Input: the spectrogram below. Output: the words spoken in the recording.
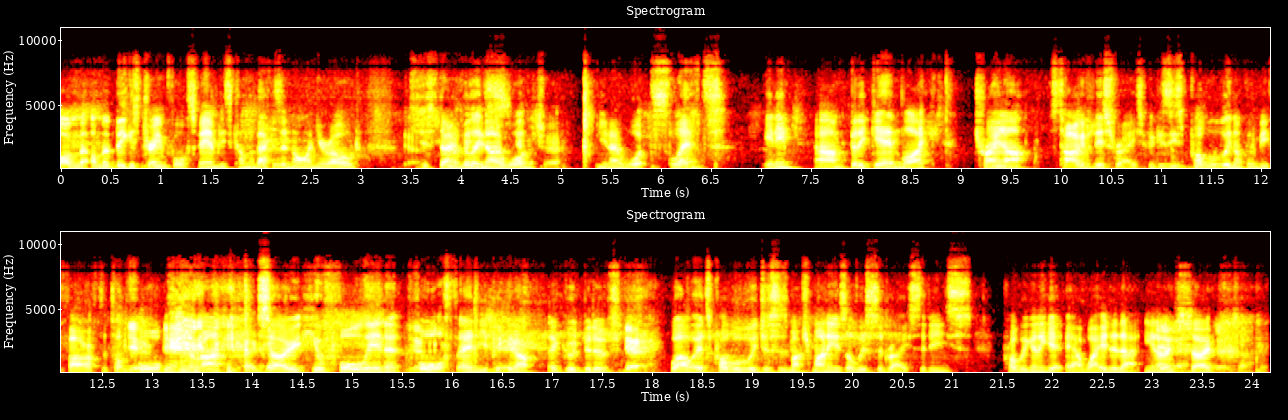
I'm, I'm a biggest Dreamforce fan, but he's coming back as a nine-year-old. Yeah. You just don't really know what chair. you know what's left in him. Um, but again, like trainer targeted this race because he's probably not going to be far off the top Yeah. four Yeah. in the run. Yeah, So he'll fall in at Yeah. fourth, and you're picking Yeah. up a good bit of yeah. well, it's probably just as much money as a listed race that he's probably going to get outweighed at that, you know. yeah. So yeah, exactly.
